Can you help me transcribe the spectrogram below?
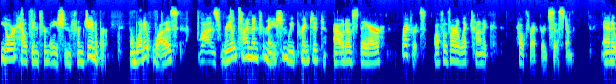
your health information from Juniper. And what it was was real time information we printed out of their records off of our electronic health record system and it,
